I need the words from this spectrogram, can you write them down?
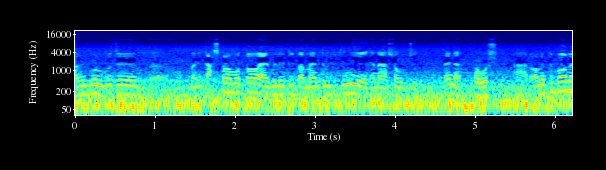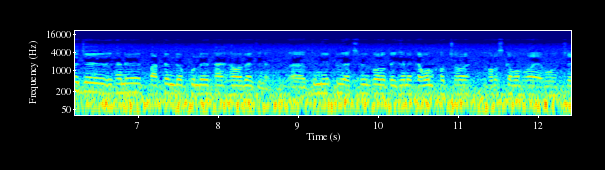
আমি বলব যে মানে কাজ করার মতো অ্যাবিলিটি বা মেন্টালিটি নিয়ে এখানে আসা উচিত তাই না? অবশ্যই। আর অনেকে বলে যে এখানে পার্ট টাইম জব করলে থাকা খাওয়া যায় কিনা। তুমি একটু এক্সপ্লেন করো তো এখানে কেমন খরচ হয় খরচ কেমন হয় এবং হচ্ছে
